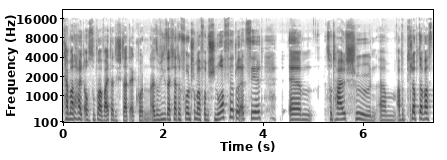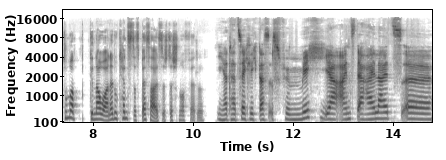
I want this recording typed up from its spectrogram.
kann man halt auch super weiter die Stadt erkunden. Also wie gesagt, ich hatte vorhin schon mal vom Schnurrviertel erzählt. Ähm, total schön. Ähm, aber ich glaube, da warst du mal genauer, ne? Du kennst das besser als das, das Schnurrviertel. Ja, tatsächlich, das ist für mich ja eins der Highlights äh,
